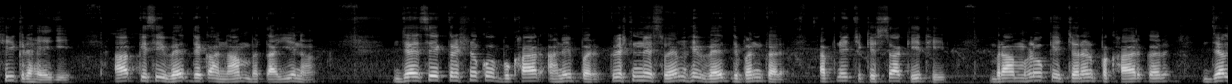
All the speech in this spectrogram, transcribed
ठीक रहेगी। आप किसी वैद्य का नाम बताइए ना। जैसे कृष्ण को बुखार आने पर कृष्ण ने स्वयं ही वैद्य बनकर अपनी चिकित्सा की थी। ब्राह्मणों के चरण पखार कर जल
